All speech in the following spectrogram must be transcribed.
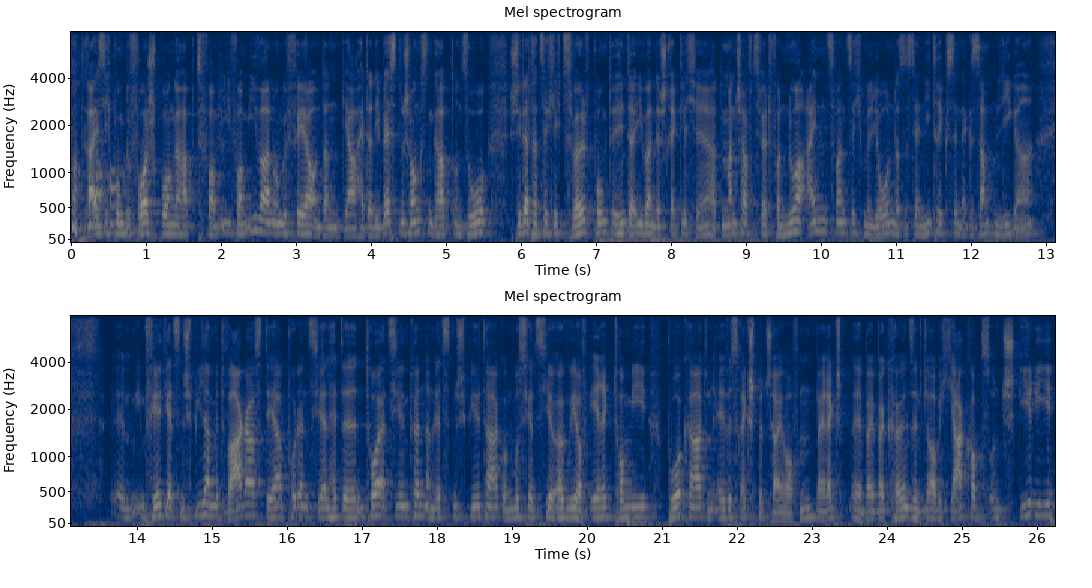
er 30 Punkte Vorsprung gehabt vom, vom Ivan ungefähr und dann ja, hätte er die besten Chancen gehabt. Und so steht er tatsächlich 12 Punkte hinter Ivan der Schreckliche. Hat einen Mannschaftswert von nur 21 Millionen. Das ist der niedrigste in der gesamten Liga. ähm, ihm fehlt jetzt ein Spieler mit Vargas, der potenziell hätte ein Tor erzielen können am letzten Spieltag und muss jetzt hier irgendwie auf Erik, Tommy, Burkhardt und Elvis Rekspitschei hoffen. Bei, Rex, äh, bei, bei Köln sind, glaube ich, Jakobs und Skiri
